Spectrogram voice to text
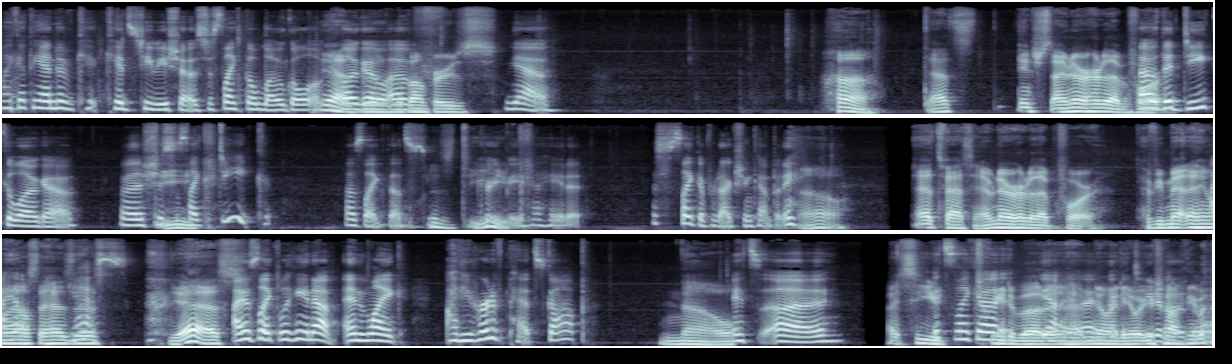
like at the end of ki- kids' TV shows, just like the logo Yeah. logo the, the of bumpers. yeah. Huh. That's interesting. I've never heard of that before. Oh, the DiC logo, where it's just, like DiC. I was like, that's What is DiC? creepy. I hate it. It's just like a production company. Oh, that's fascinating. I've never heard of that before. Have you met anyone I- else that has yes. this? Yes. I was like looking it up, and like, have you heard of Petscop? no. It's uh I see you it's like tweet a about yeah, it. I have I- no I idea what you're about talking it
